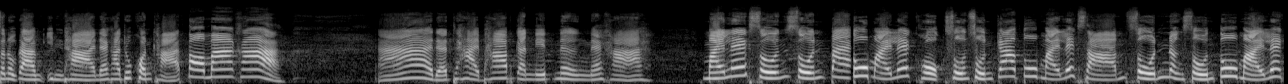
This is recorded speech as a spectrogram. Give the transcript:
สนุกรามอินทานะคะ ทุกคนขาต่อมาค่ะอ่าเดี๋ยวถ่ายภาพกันนิดนึงนะคะ หมายเลข 008 ตู้หมายเลข 6 009 ตู้หมายเลข 3 010 ตู้หมายเลข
